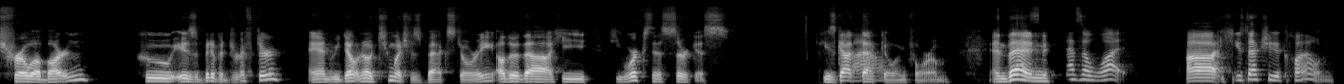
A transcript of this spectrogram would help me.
Trowa Barton, who is a bit of a drifter, and we don't know too much of his backstory, other than he he works in a circus. He's got Wow. that going for him. And then As a what? uh he's actually a clown.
